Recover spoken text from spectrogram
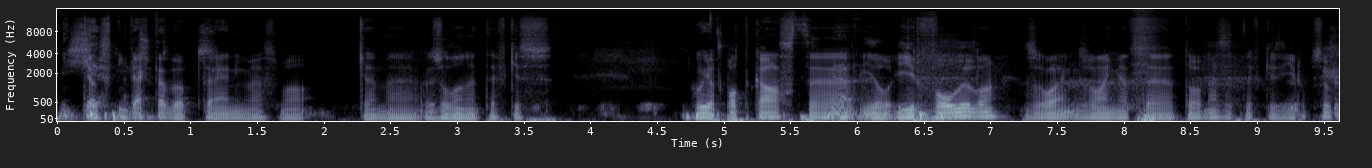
Ik, dacht dat het op training was, maar ik kan, eh, we zullen het even... Goeie podcast eh, Ja. hier, hier vol lullen, zolang, zolang dat, eh, Thomas het even hier opzoekt.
